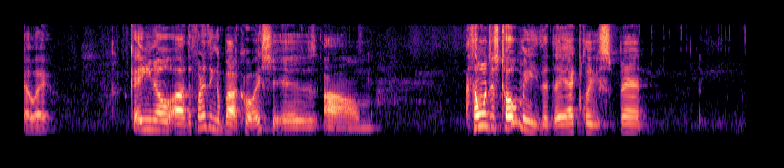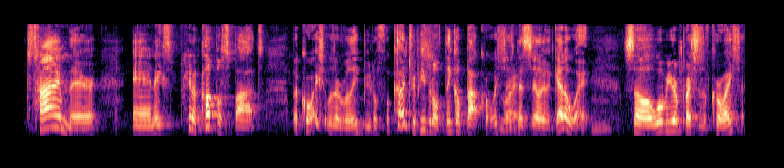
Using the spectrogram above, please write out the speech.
L.A. Okay, you know, uh, the funny thing about Croatia is um, someone just told me that they actually spent time there and they hit a couple spots. But Croatia was a really beautiful country. People don't think about Croatia as necessarily a getaway. So, what were your impressions of Croatia?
